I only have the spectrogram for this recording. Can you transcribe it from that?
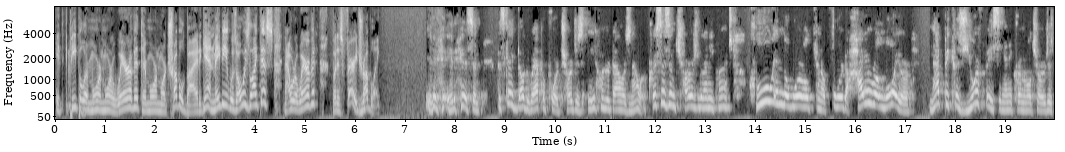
It, people are more and more aware of it. They're more and more troubled by it. Again, maybe it was always like this. Now we're aware of it, but it's very mm-hmm. troubling. It, it is. And this guy, Doug Rapaport, charges $800 an hour. Chris isn't charged with any crimes. Who in the world can afford to hire a lawyer not because you're facing any criminal charges,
